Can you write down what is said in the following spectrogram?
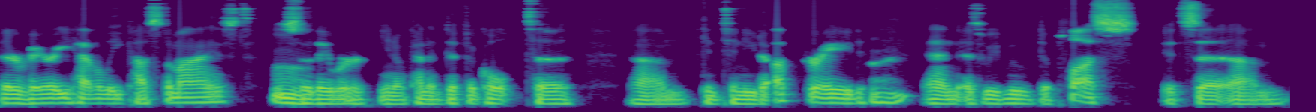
They're very heavily customized, Hmm. so they were, you know, kind of difficult to um, continue to upgrade. Right. And as we move to Plus, it's a um,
